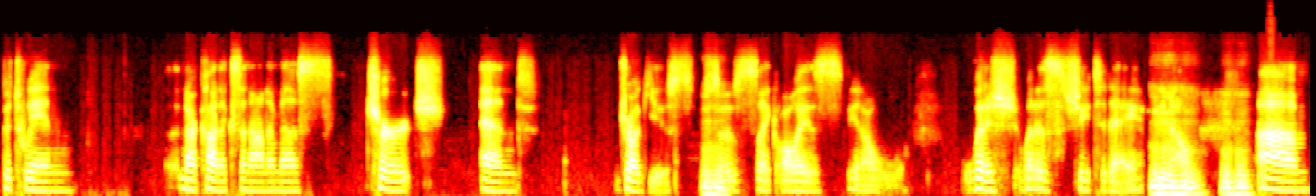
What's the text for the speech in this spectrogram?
between Narcotics Anonymous, church, and drug use. Mm-hmm. So it's like always, you know, what is she, what is she today you mm-hmm, know mm-hmm. um,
